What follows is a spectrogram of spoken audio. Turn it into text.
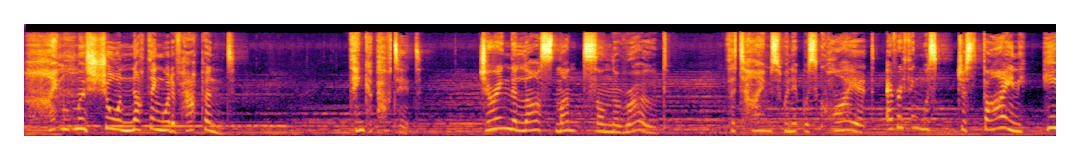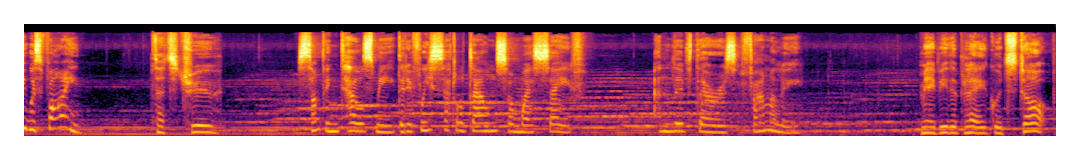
I'm almost sure nothing would have happened. Think about it. During the last months on the road, the times when it was quiet, everything was just fine. He was fine. That's true. Something tells me that if we settle down somewhere safe and live there as a family, Maybe the plague would stop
